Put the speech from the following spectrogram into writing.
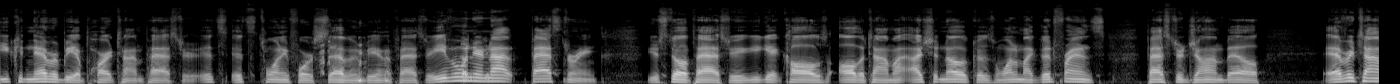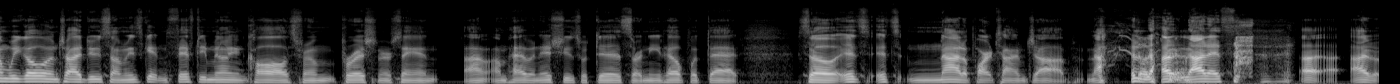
you could never be a part time pastor. It's it's twenty four seven being a pastor, even when you're not pastoring. You're still a pastor. You get calls all the time. I, I should know because one of my good friends, Pastor John Bell, every time we go and try to do something, he's getting 50 million calls from parishioners saying, I'm, I'm having issues with this or need help with that. So it's it's not a part time job. Not So not, not as uh, I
